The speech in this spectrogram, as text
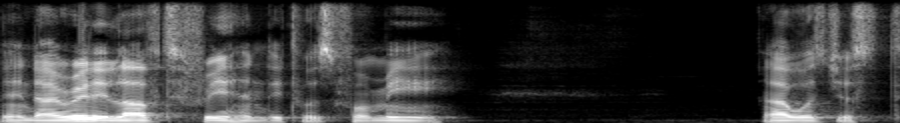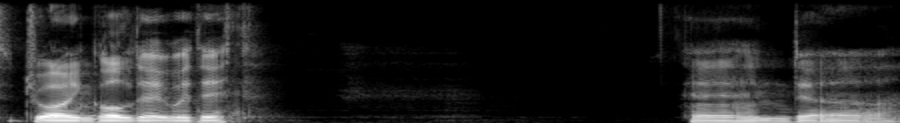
and I really loved freehand. It was for me. I was just drawing all day with it, and uh,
